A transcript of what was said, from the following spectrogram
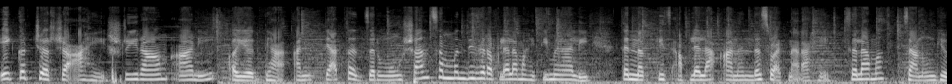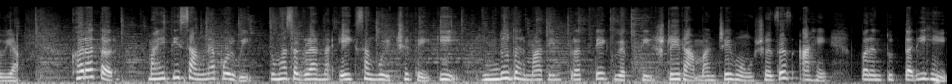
एकच चर्चा आहे श्रीराम आणि अयोध्या. आणि त्यातच जर वंशांसंबंधी जर आपल्याला माहिती मिळाली तर नक्कीच आपल्याला आनंदच वाटणार आहे. चला मग जाणून घेऊया. खरं तर माहिती सांगण्यापूर्वी तुम्हा सगळ्यांना एक सांगू इच्छिते की हिंदू धर्मातील प्रत्येक व्यक्ती श्रीरामांचे वंशजच आहे. परंतु तरीही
